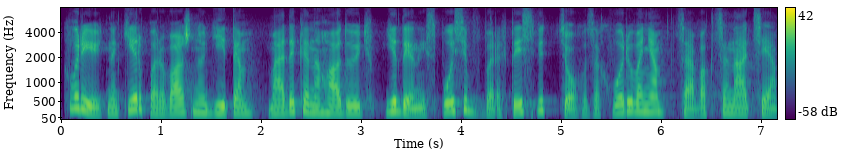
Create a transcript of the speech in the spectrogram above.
Хворіють на кір переважно діти. Медики нагадують, єдиний спосіб вберегтись від цього захворювання це вакцинація.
